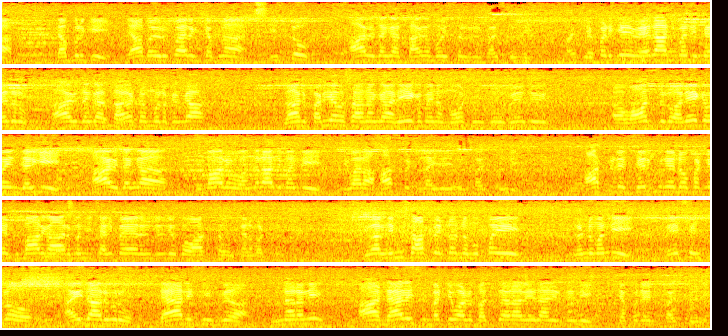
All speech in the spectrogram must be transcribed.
డబ్బులకి యాభై రూపాయలకు చొప్పున ఇస్తూ ఆ విధంగా తాగబోయిస్తున్న పరిస్థితి. ఇప్పటికే వేలాది మంది పేదలు ఆ విధంగా తాగటం మూలకంగా దాని పర్యవసానంగా అనేకమైన మోషన్లు వేది వాంతులు అనేకమైన జరిగి ఆ విధంగా సుమారు వందలాది మంది ఇవాళ హాస్పిటలైజ్ అయిన పరిస్థితి. హాస్పిటల్ చేరుకునే లోపలనే సుమారుగా ఆరు మంది చనిపోయారనేది ఒక వాస్తవం కనబడుతుంది. ఇవాళ నిమ్స్ హాస్పిటల్లో ఉన్న ముప్పై రెండు మంది పేషెంట్స్లో ఐదు ఆరుగురు డయాలసిస్ మీద ఉన్నారని ఆ డయాలసిస్ బట్టి వాళ్ళు బతుకుతారా లేదా అనేది చెప్పలేని పరిస్థితి ఉంది.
